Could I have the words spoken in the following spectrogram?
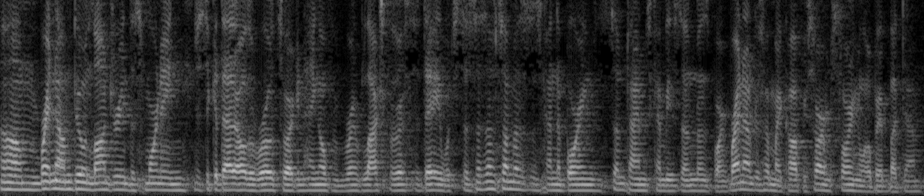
Um, right now I'm doing laundry this morning just to get that out of the road so I can hang out and relax for the rest of the day, which sometimes is kind of boring. Sometimes can be sometimes boring. Right now I'm just having my coffee. Sorry I'm slurring a little bit, but um,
